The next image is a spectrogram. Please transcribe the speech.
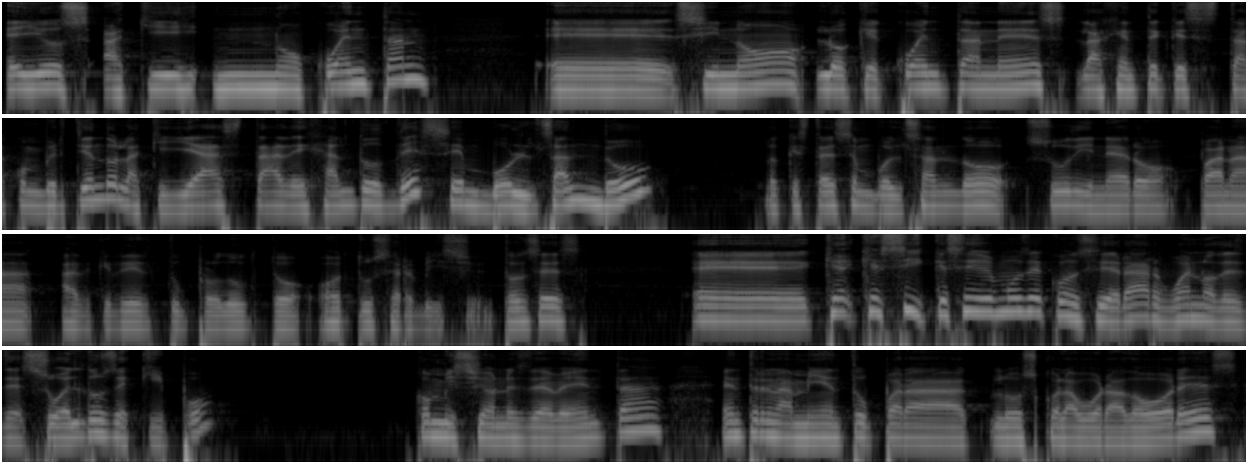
ellos aquí no cuentan. Eh, sino lo que cuentan es la gente que se está convirtiendo, la que ya está dejando desembolsando, lo que está desembolsando su dinero para adquirir tu producto o tu servicio. Entonces, eh, ¿qué, sí? ¿Qué sí debemos de considerar? Bueno, desde sueldos de equipo, comisiones de venta, entrenamiento para los colaboradores,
